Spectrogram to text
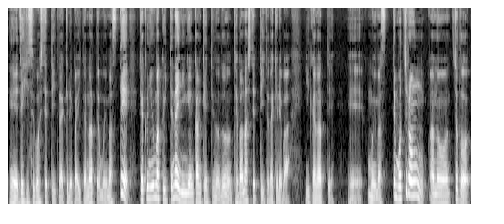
えー、ぜひ過ごしてっていただければいいかなって思います。で逆にうまくいってない人間関係っていうのをどんどん手放してっていただければいいかなってえー、思います。でもちろんあのちょっと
